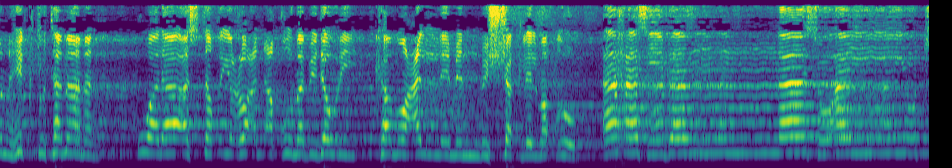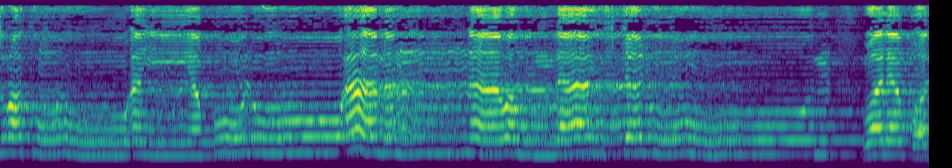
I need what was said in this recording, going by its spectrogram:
أنهكت تماما ولا أستطيع أن أقوم بدوري كمعلم بالشكل المطلوب. أحسب الناس أن يتركوا أن يقولوا آمنا وهم لا يفتنون. ولقد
